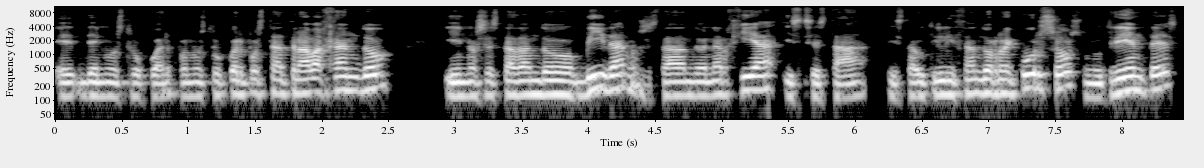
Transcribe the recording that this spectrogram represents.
eh, de nuestro cuerpo. Nuestro cuerpo está trabajando y nos está dando vida, nos está dando energía y se está, está utilizando recursos, nutrientes,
